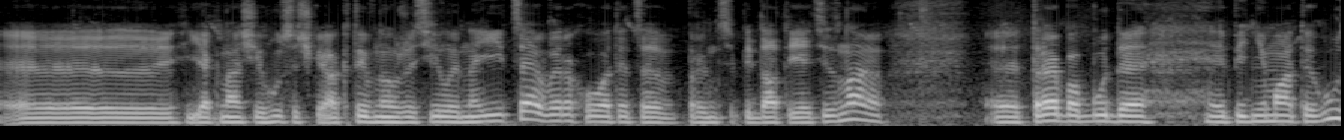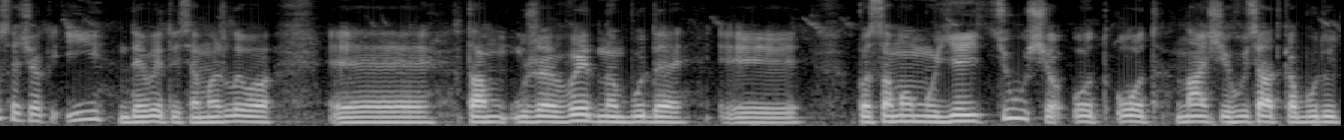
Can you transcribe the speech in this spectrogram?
Е, як наші гусочки активно вже сіли на яйце, вирахувати це, в принципі, дати яйці знаю. Е, Треба буде е, піднімати гусочок і дивитися, можливо, е, там вже видно буде по самому яйцю, що от-от наші гусятка будуть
